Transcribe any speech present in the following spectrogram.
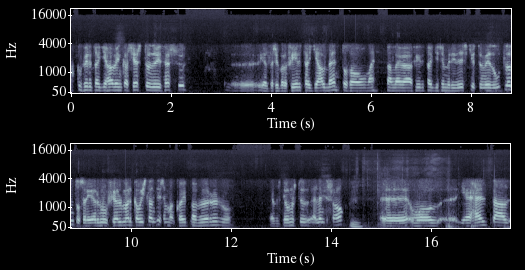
orkufyrirtæki hafi enga sérstöðu í þessu ég held að sé bara fyrirtæki almennt og þá væntanlega fyrirtæki sem er í viðskiptum við útlönd og það eru nú fjölmörg á Íslandi sem að kaupa vörur og ég vil stjónustu ellendir sá uh, og ég held að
